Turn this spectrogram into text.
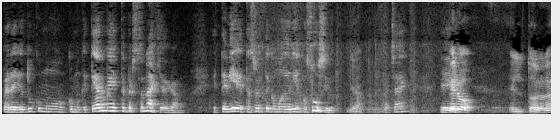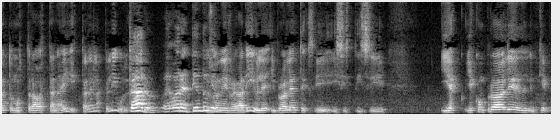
para que tú como, como que te armes este personaje, digamos. Este esta suerte como de viejo sucio. Eh, Pero el, todos los elementos mostrados están ahí, están en las películas. claro, ahora entiendo No que son irrebatibles y probablemente y, y, si- y, si- y es, y es comprobable que,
